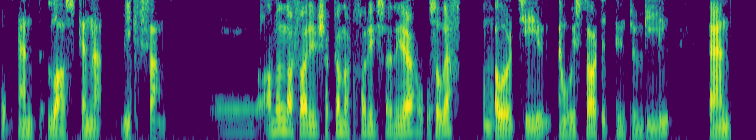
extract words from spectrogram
old and lost, cannot be found. آه، عملنا فريق شكلنا فريق سريع So ولف our team and we started intervening and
